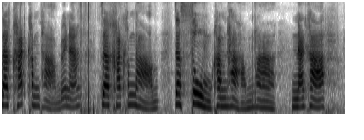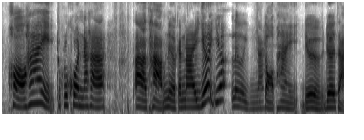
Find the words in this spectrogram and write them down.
จะคัดคำถามด้วยนะ จะคัดคำถาม จะสุ่มคำถามมานะคะ ขอให้ทุกๆคนนะคะ ถามเหนือกันมาเยอะๆเลยนะ ตอบให้เด้อเด้อจ้ะ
